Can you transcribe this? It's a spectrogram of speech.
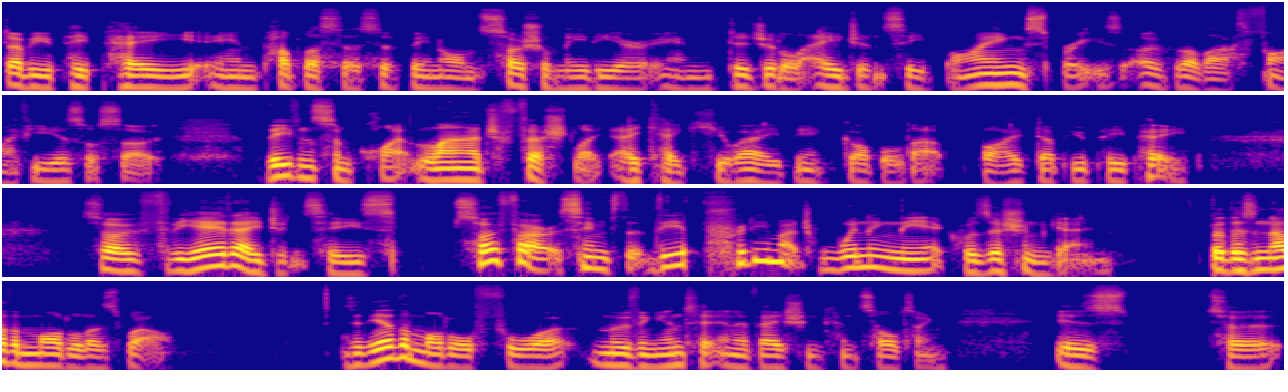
WPP and Publicis have been on social media and digital agency buying sprees over the last five years or so, with even some quite large fish like AKQA being gobbled up by WPP. So for the ad agencies, so far it seems that they're pretty much winning the acquisition game. But there's another model as well. So the other model for moving into innovation consulting is to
